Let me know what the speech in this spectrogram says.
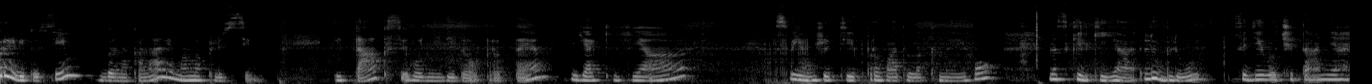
Привіт усім! Ви на каналі Мама Плюс 7. І так, сьогодні відео про те, як я в своєму житті впровадила книгу, наскільки я люблю це діло читання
